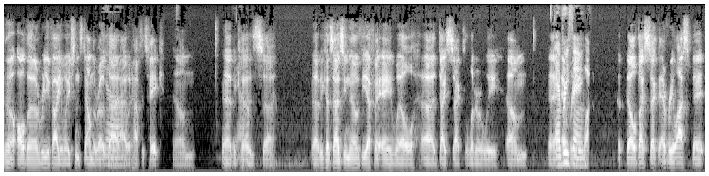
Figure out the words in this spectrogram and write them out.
uh, all the reevaluations down the road that I would have to take, um, uh, because uh, uh, because as you know, the FAA will uh, dissect literally um, uh, Everything. Every la- they'll dissect every last bit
